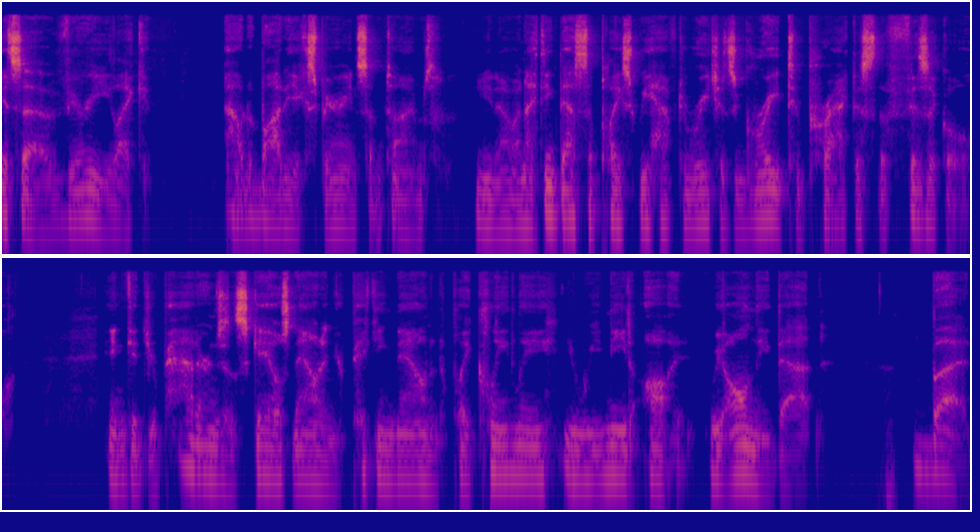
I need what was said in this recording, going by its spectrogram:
It's a very like out of body experience sometimes you know and i think that's the place we have to reach. It's great to practice the physical and get your patterns and scales down and your picking down and to play cleanly. You, we need all we all need that. But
